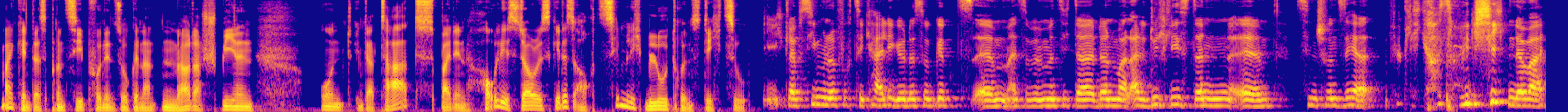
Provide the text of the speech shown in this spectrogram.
Man kennt das Prinzip von den sogenannten Mörderspielen und in der Tat, bei den Holy Stories geht es auch ziemlich blutrünstig zu. Ich glaube, 750 Heilige oder so gibt es. Ähm, also, wenn man sich da dann mal alle durchliest, dann ähm, sind schon sehr wirklich grausame Geschichten dabei.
